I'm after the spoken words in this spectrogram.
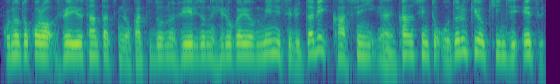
このところ声優さんたちの活動のフィールドの広がりを目にするたび関心関心と驚きを禁じ得ず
